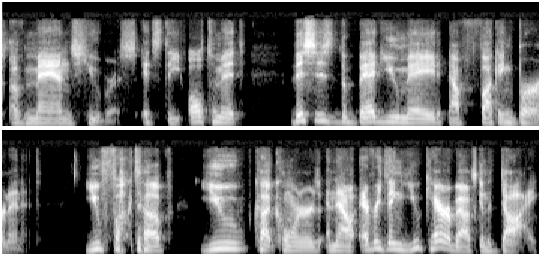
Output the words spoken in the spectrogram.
of man's hubris. It's the ultimate. This is the bed you made. Now fucking burn in it. You fucked up. You cut corners, and now everything you care about is going to die,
